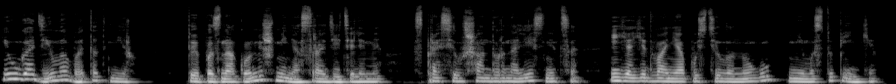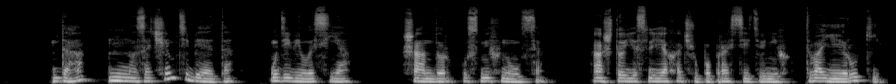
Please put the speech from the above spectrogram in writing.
и угодила в этот мир. «Ты познакомишь меня с родителями?» — спросил Шандор на лестнице, и я едва не опустила ногу мимо ступеньки. «Да, но зачем тебе это?» — удивилась я. Шандор усмехнулся. «А что, если я хочу попросить у них твоей руки?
